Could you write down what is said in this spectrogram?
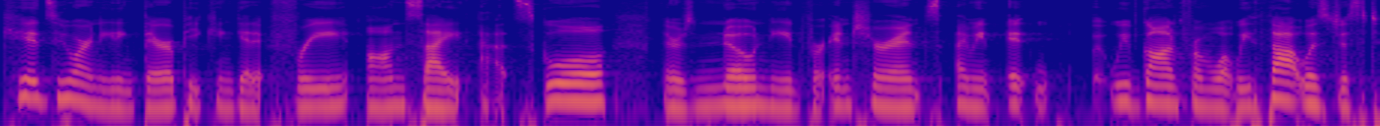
Kids who are needing therapy can get it free on site at school. There's no need for insurance. I mean, it we've gone from what we thought was just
